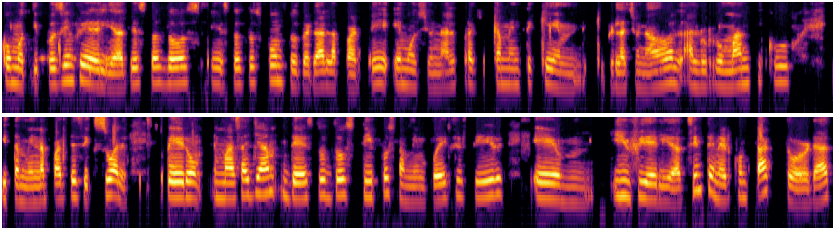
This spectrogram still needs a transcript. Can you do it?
como tipos de infidelidad de estos dos, estos dos puntos, ¿verdad? La parte emocional prácticamente que, relacionado a, lo romántico y también la parte sexual. Pero más allá de estos dos tipos también puede existir em, infidelidad sin tener contacto, ¿verdad?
